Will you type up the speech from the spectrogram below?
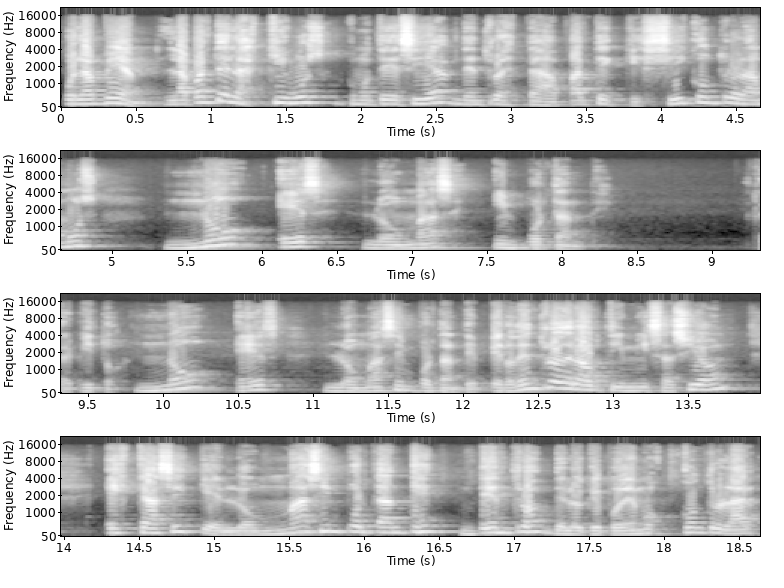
Pues la, bien, la parte de las keywords, como te decía, dentro de esta parte que sí controlamos, no es lo más importante. Repito, no es lo más importante, pero dentro de la optimización es casi que lo más importante dentro de lo que podemos controlar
